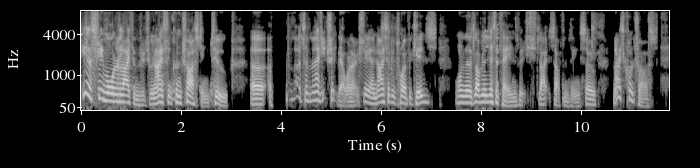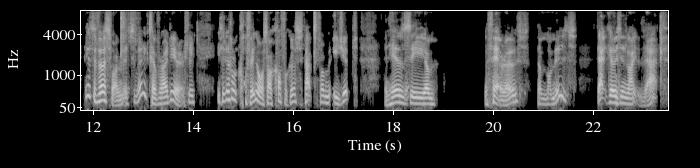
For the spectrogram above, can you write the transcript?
Here's three more little items which were nice and contrasting too. Uh, a, that's a magic trick, that one actually. A nice little toy for kids. One of those lovely lithophanes which lights up and things. So nice contrast. Here's the first one. It's a very clever idea actually. It's a little coffin or sarcophagus, perhaps from Egypt. And here's the um, the pharaohs, the mummies. That goes in like that.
